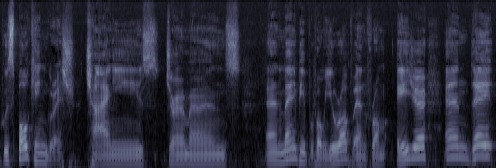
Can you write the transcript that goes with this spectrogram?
who spoke English, Chinese, Germans, and many people from Europe and from Asia, and they,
